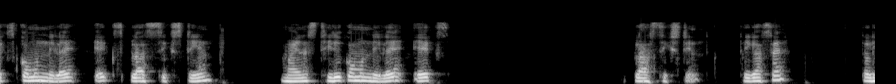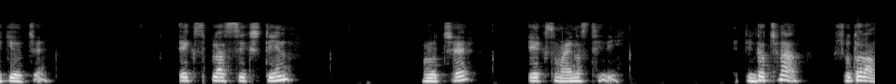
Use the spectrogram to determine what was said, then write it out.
এক্স কমন নিলে x plus sixteen minus three common নিলে এক্স প্লাস সিক্সটিন ঠিক আছে? তাহলে কি হচ্ছে? এক্স প্লাস সিক্সটিন হচ্ছে এক্স মাইনাস থ্রি তিনটা হচ্ছে না? সুতরাং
